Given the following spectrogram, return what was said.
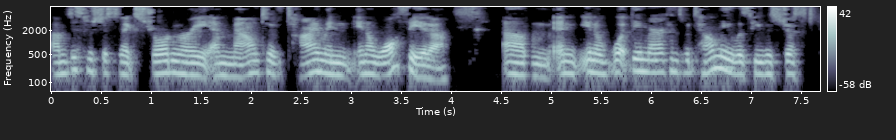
um, this was just an extraordinary amount of time in, in a war theater. Um, and you know, what the Americans would tell me was he was just,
